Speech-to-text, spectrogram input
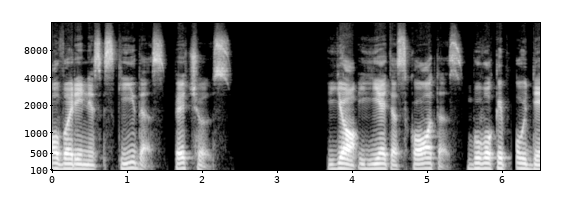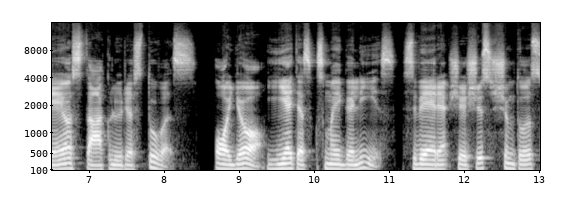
o varinis skydas pečius. Jo jietės kotas buvo kaip audėjo staklių restuvas o jo jietės smaigalys svėrė šešis šimtus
